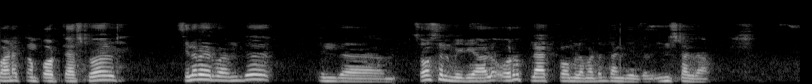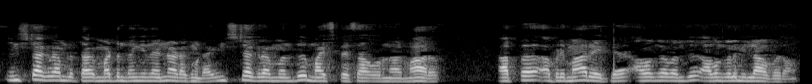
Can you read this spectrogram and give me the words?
வணக்கம் பாட்காஸ்ட் வேர்ல்ட் சில பேர் வந்து இந்த சோஷியல் மீடியாவில் ஒரு பிளாட்ஃபார்மில் மட்டும் தங்கி இருக்குது இன்ஸ்டாகிராம் இன்ஸ்டாகிராமில் த மட்டும் தங்கியிருந்தால் என்ன நடக்க முடியாது இன்ஸ்டாகிராம் வந்து மை ஸ்பேஸாக ஒரு நாள் மாறும். அப்போ அப்படி மாறிக்க அவங்க வந்து அவங்களும் இல்லாமல் போயிடும்.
